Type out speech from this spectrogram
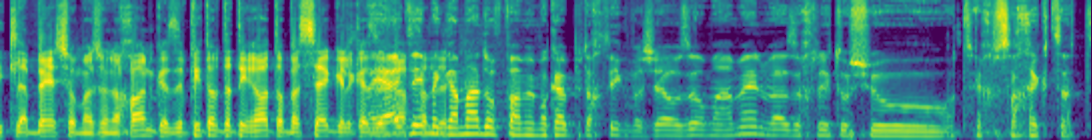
יתלבש או משהו, נכון? כזה פתאום אתה תראה אותו בסגל כזה. היה את ואף זה עם אחד- מגמדוב פעם במכבי פתח תקווה שהיה עוזר מאמן ואז החליטו שהוא צריך לשחק קצת.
